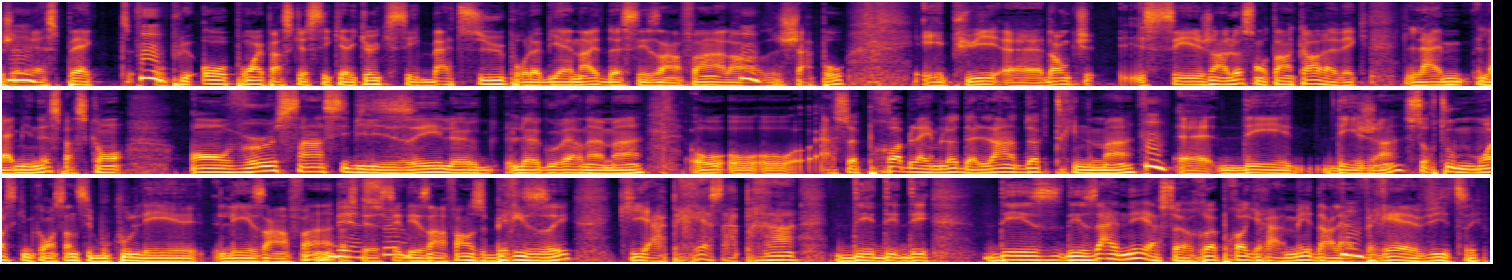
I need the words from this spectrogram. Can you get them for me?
je Hmm. le respecte au plus haut point parce que c'est quelqu'un qui s'est battu pour le bien-être de ses enfants. Alors, Hmm. chapeau. Et puis, euh, donc, ces gens-là sont encore avec la, la ministre parce qu'on on veut sensibiliser le, le gouvernement au, au- au- à ce problème-là de l'endoctrinement Hmm. euh, des, des gens. Surtout, moi, ce qui me concerne, c'est beaucoup les, les enfants, hein, parce Bien que c'est des enfances brisées qui, après, ça prend des, des, des, des, des années à se reprogrammer dans la Hmm. vraie vie, tu sais.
